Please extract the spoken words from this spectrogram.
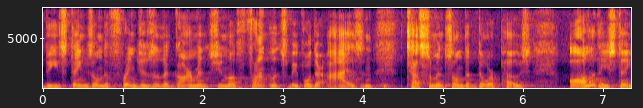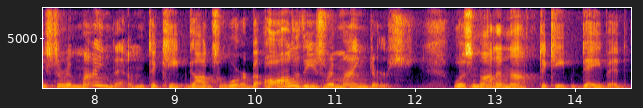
these things on the fringes of the garments, you know, the frontlets before their eyes and testaments on the doorposts. All of these things to remind them to keep God's word. But all of these reminders was not enough to keep David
